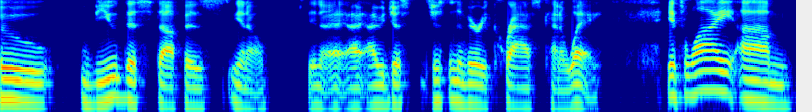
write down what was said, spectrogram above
who viewed this stuff as, you know, you know, I, I would just just in a very crass kind of way. It's why um,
